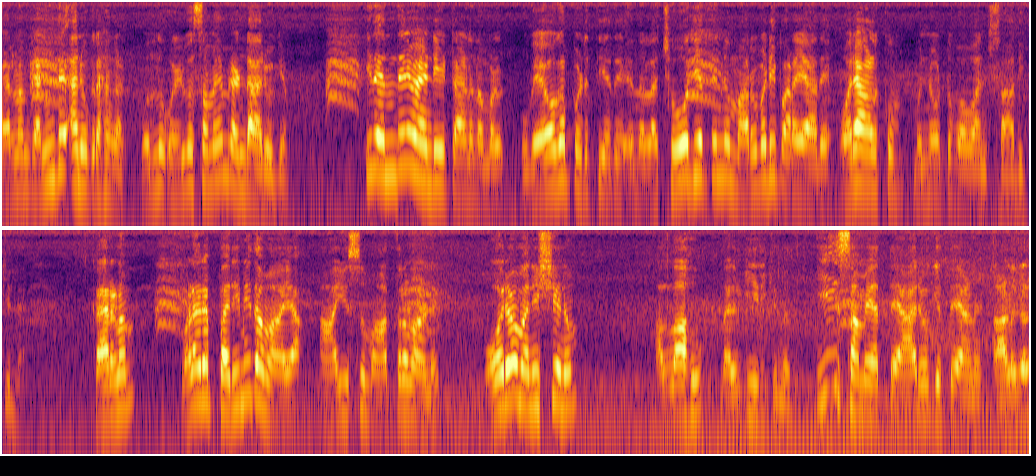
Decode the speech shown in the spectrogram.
കാരണം രണ്ട് അനുഗ്രഹങ്ങൾ ഒന്ന് ഒഴിവ് സമയം രണ്ട് ആരോഗ്യം. ഇതെന്തിനു വേണ്ടിയിട്ടാണ് നമ്മൾ ഉപയോഗപ്പെടുത്തിയത് എന്നുള്ള ചോദ്യത്തിന് മറുപടി പറയാതെ ഒരാൾക്കും മുന്നോട്ട് പോകാൻ സാധിക്കില്ല. കാരണം വളരെ പരിമിതമായ ആയുസ് മാത്രമാണ് ഓരോ മനുഷ്യനും അള്ളാഹു നൽകിയിരിക്കുന്നത്. ഈ സമയത്തെ ആരോഗ്യത്തെയാണ് ആളുകൾ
